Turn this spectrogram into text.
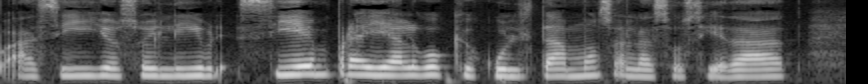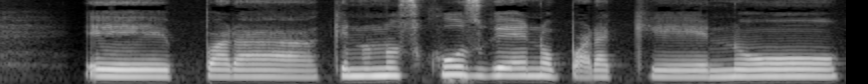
así, yo soy libre, siempre hay algo que ocultamos a la sociedad eh, para que no nos juzguen o para que no,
